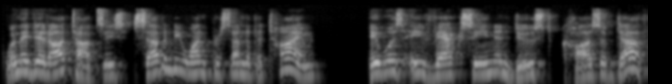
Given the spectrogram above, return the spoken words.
When they did autopsies, 71% of the time, it was a vaccine induced cause of death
